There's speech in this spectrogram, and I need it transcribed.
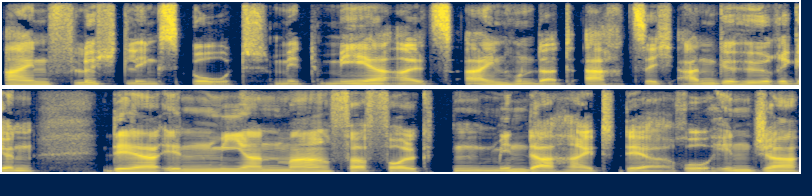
Ein Flüchtlingsboot mit mehr als 180 Angehörigen der in Myanmar verfolgten Minderheit der Rohingya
